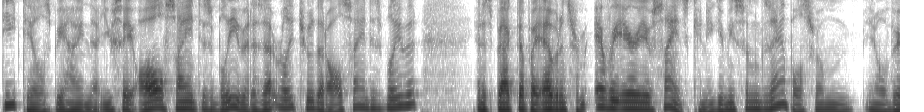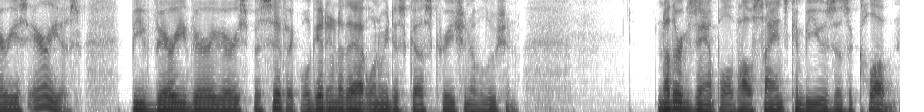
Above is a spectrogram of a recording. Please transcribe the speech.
details behind that? You say all scientists believe it. Is that really true that all scientists believe it? And it's backed up by evidence from every area of science. Can you give me some examples from you know various areas? Be very, very, very specific. We'll get into that when we discuss creation evolution. Another example of how science can be used as a club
